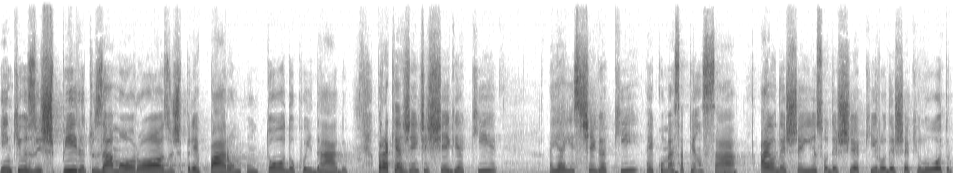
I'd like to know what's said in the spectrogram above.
em que os espíritos amorosos preparam com todo o cuidado para que a gente chegue aqui, aí aí chega aqui, aí começa a pensar ah, eu deixei isso, eu deixei aquilo, eu deixei aquilo outro.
